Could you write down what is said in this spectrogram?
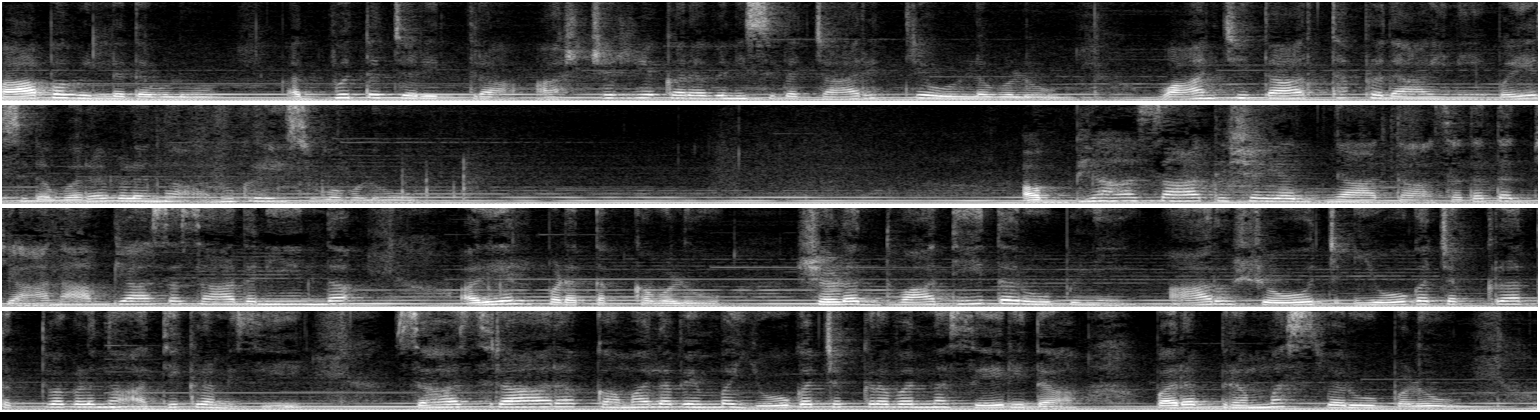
ಪಾಪವಿಲ್ಲದವಳು, ಅದ್ಭುತ ಚರಿತ್ರ, ಆಶ್ಚರ್ಯಕರವೆನಿಸಿದ ಚಾರಿತ್ರ್ಯವುಳ್ಳವಳು ವಾಂಛಿತಾರ್ಥ ಪ್ರದಾಯಿನಿ ಬಯಸಿದ ವರಗಳನ್ನು ಅನುಗ್ರಹಿಸುವವಳು. ಅಭ್ಯಾಸಾತಿಶಯ ಜ್ಞಾತ, ಸತತ ಜ್ಞಾನಾಭ್ಯಾಸ ಸಾಧನೆಯಿಂದ ಅರಿಯಲ್ಪಡತಕ್ಕವಳು. ಷಡದ್ವಾತೀತ ರೂಪಿಣಿ ಆರು ಶೋಚ್ ಯೋಗಚಕ್ರ ತತ್ವಗಳನ್ನು ಅತಿಕ್ರಮಿಸಿ ಸಹಸ್ರಾರ ಕಮಲವೆಂಬ ಯೋಗಚಕ್ರವನ್ನು ಸೇರಿದ ಪರಬ್ರಹ್ಮ ಸ್ವರೂಪಳು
